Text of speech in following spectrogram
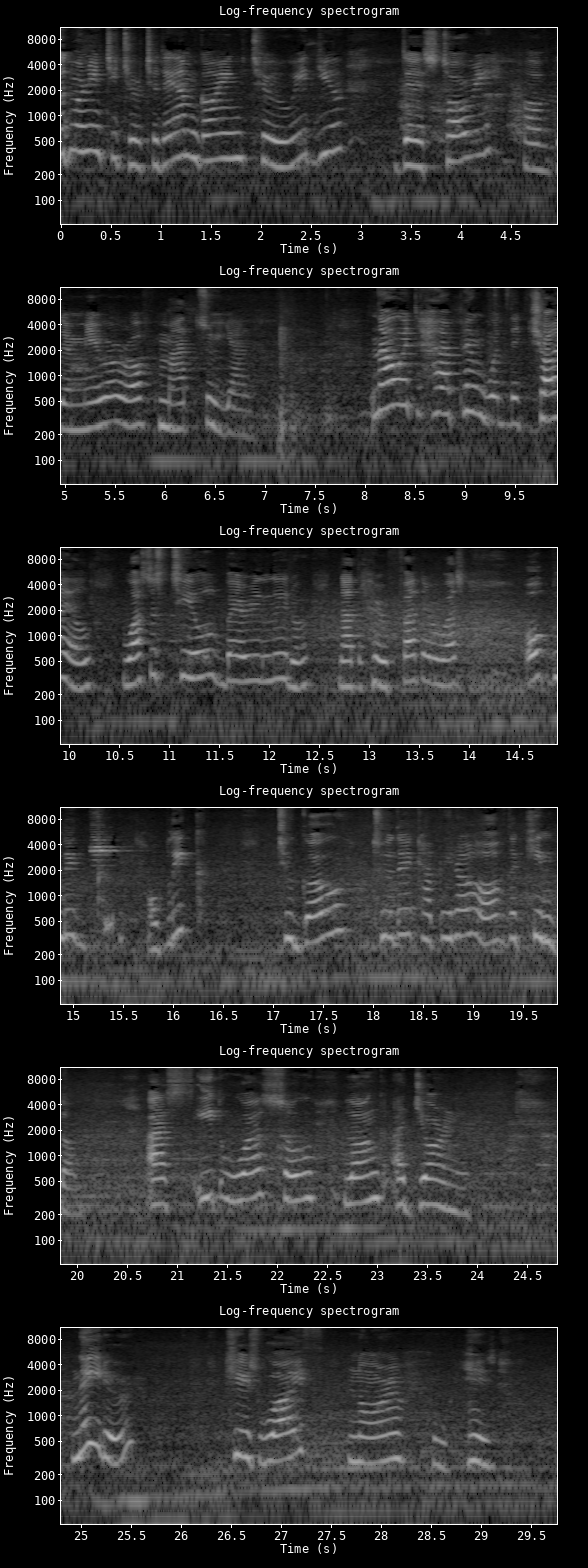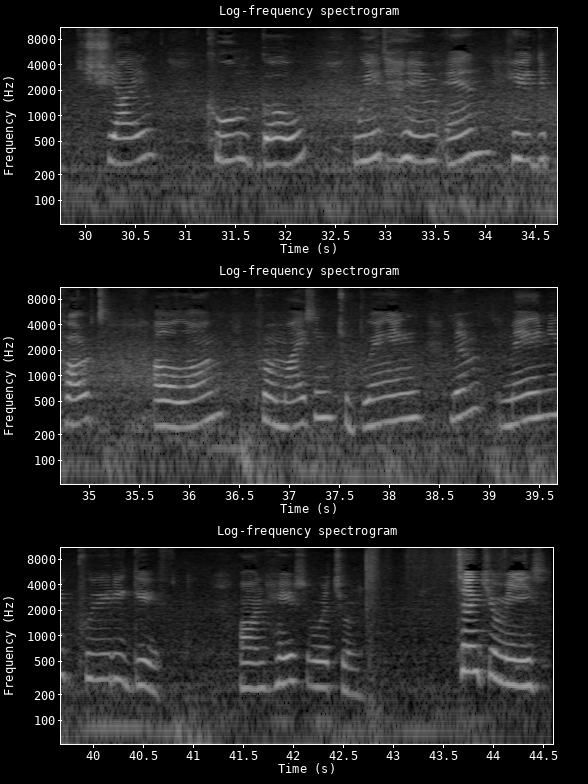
Good morning, teacher. Today I'm going to read you the story of the mirror of Matsuyama. Now it happened when the child was still very little that her father was obliged to go to the capital of the kingdom, as it was so long a journey. Neither his wife nor his child could go with him, and he departed alone, promising to bring them many pretty gifts on his return. Thank you, Miss.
